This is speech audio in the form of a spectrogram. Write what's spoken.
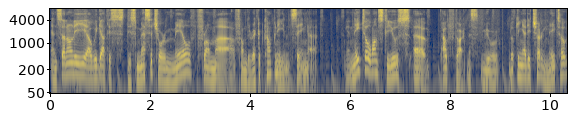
and suddenly uh, we got this this message or mail from uh, from the record company saying uh, NATO wants to use uh, Out of Darkness. We were looking at each other. NATO,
